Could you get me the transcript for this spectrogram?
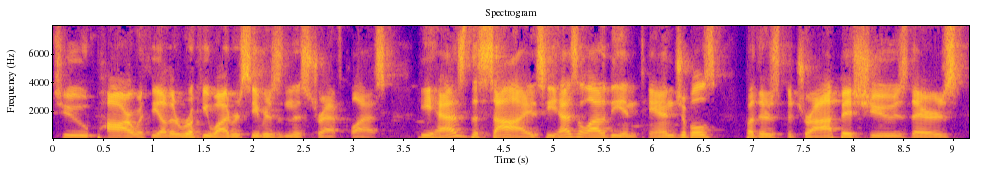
to par with the other rookie wide receivers in this draft class. He has the size, he has a lot of the intangibles, but there's the drop issues, there's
